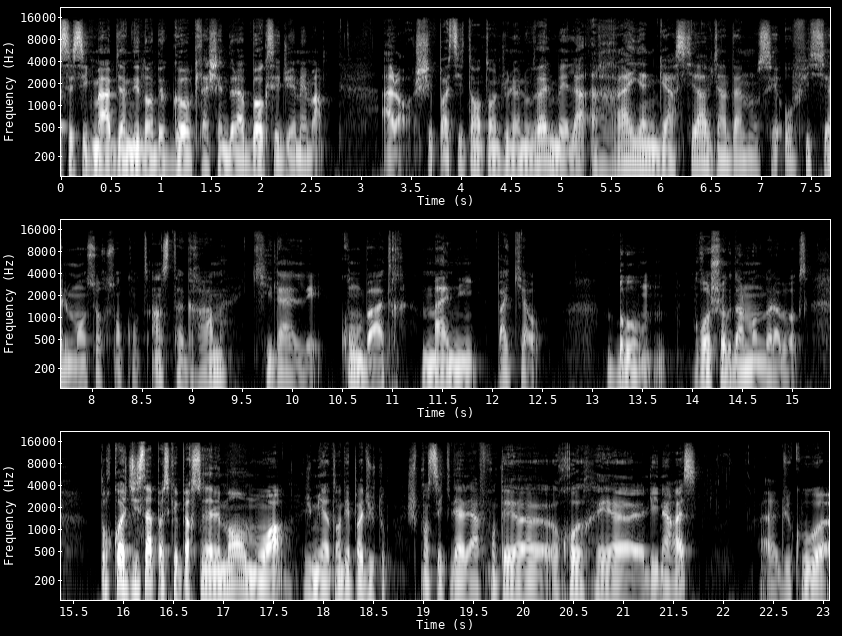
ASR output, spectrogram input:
c'est Sigma, bienvenue dans The GOAT, la chaîne de la boxe et du MMA. Alors, je sais pas si tu as entendu la nouvelle, mais là, Ryan Garcia vient d'annoncer officiellement sur son compte Instagram qu'il allait combattre Manny Pacquiao. Boom. Gros choc dans le monde de la boxe. Pourquoi je dis ça? Parce que personnellement, moi, je m'y attendais pas du tout. Je pensais qu'il allait affronter euh, Jorge euh, Linares. Euh, du coup, euh,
